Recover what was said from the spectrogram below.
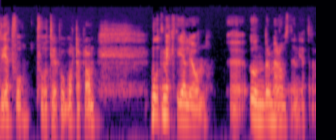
3-2, 2-3 på bortaplan mot mäktiga Lyon eh, under de här omständigheterna.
